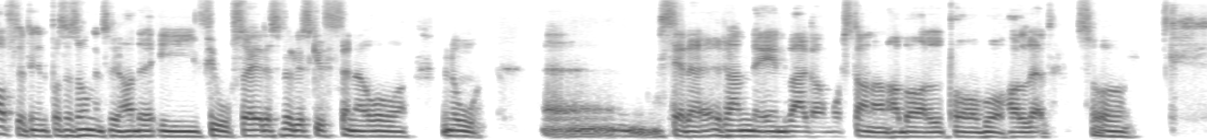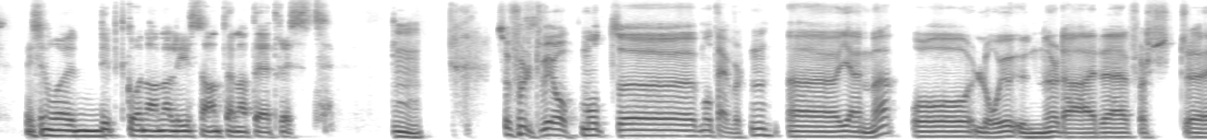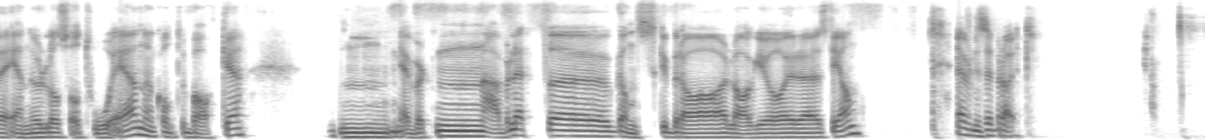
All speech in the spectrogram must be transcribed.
avslutningen på sesongen som vi hadde i fjor, så er det selvfølgelig skuffende å nå eh, se det renne inn hver gang motstanderen har ballen på vår halvdel. Så det er ikke noe dyptgående analyse annet enn at det er trist. Mm. Så fulgte vi opp mot, uh, mot Everton uh, hjemme og lå jo under der uh, først 1-0 og så 2-1 og kom tilbake. Mm, Everton er vel et ganske bra lag i år, Stian? Everton ser bra ut.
